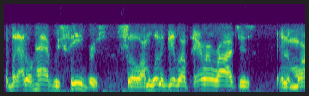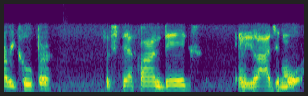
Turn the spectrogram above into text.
but I don't have receivers, so I'm going to give up Aaron Rodgers and Amari Cooper for Stefon Diggs and Elijah Moore.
